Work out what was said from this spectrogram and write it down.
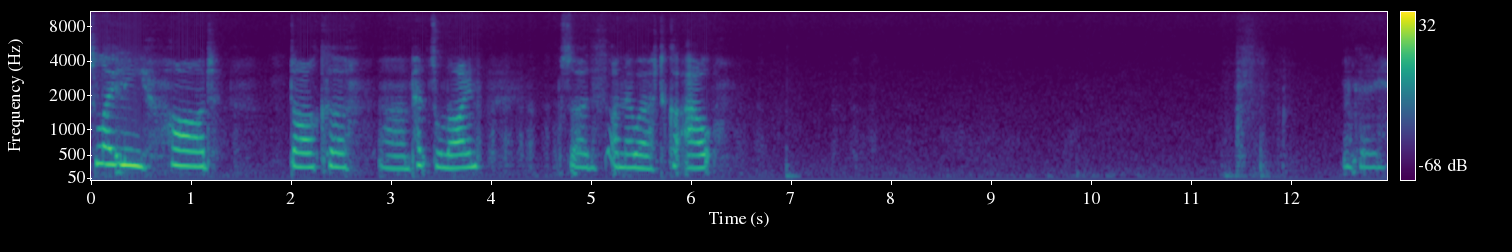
slightly hard, darker um, pencil line so I know where to cut out. Okay.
